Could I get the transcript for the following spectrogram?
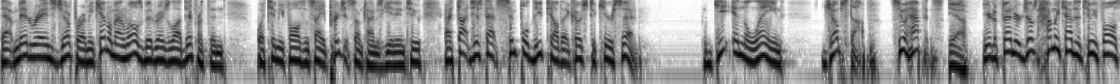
that mid range jumper, I mean, Kendall Manuel's mid range is a lot different than what Timmy Falls and Sayeed Pridgett sometimes get into. And I thought just that simple detail that Coach DeCuire said get in the lane, jump stop, see what happens. Yeah. Your defender jumps. How many times did Timmy Falls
